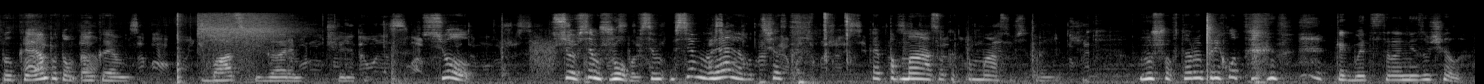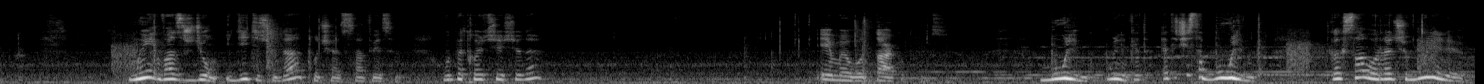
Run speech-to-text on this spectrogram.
ПЛКМ, потом ЛКМ. Бац, фигарим. Ним Все, всем жопа, всем, всем реально вот сейчас как по маслу, как по маслу все пройдет. Ну что, второй приход, как бы это странно не звучало. Мы вас ждем. Идите сюда, получается, соответственно. Вы подходите сюда. И мы вот так вот. Буллинг, буллинг. Это, это чисто буллинг. Как Славу раньше булили.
